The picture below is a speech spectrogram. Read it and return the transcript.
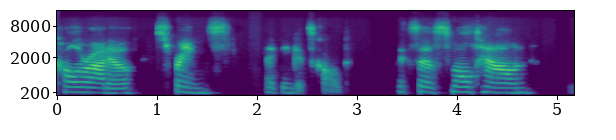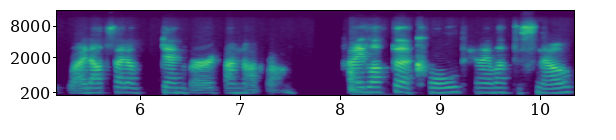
Colorado Springs, I think it's called. It's a small town right outside of Denver, if I'm not wrong. I love the cold and I love the snow.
